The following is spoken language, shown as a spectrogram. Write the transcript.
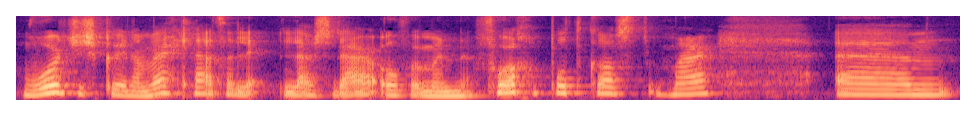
Woordjes kun je dan weglaten. Luister daarover mijn vorige podcast. Maar um,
